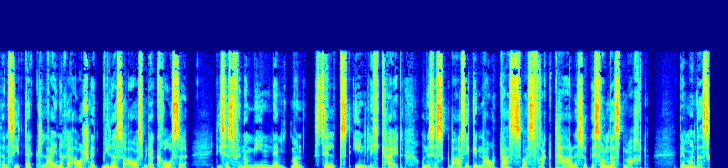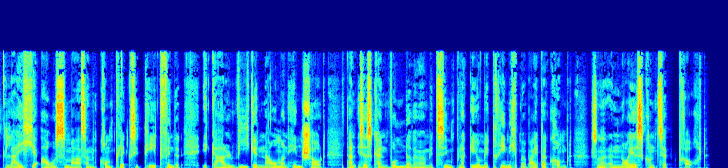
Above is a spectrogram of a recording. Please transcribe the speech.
dann sieht der kleinere Ausschnitt wieder so aus wie der große. Dieses Phänomen nennt man Selbstähnlichkeit und es ist quasi genau das, was Fraktale so besonders macht. Wenn man das gleiche Ausmaß an Komplexität findet, egal wie genau man hinschaut, dann ist es kein Wunder, wenn man mit simpler Geometrie nicht mehr weiterkommt, sondern ein neues Konzept braucht.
